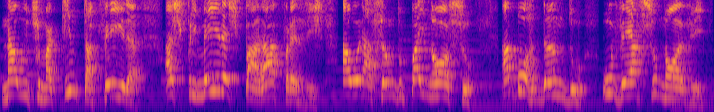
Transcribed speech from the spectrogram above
na última quinta-feira as primeiras paráfrases à oração do Pai Nosso, abordando o verso 9.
